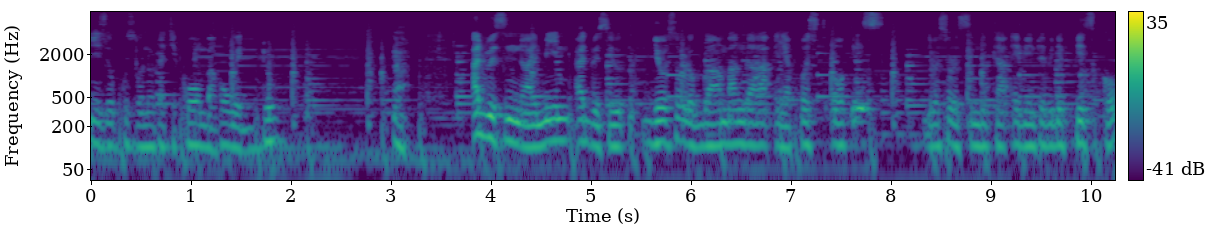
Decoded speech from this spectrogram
kiyinza okukusubwa notakikombako weddu. Ah, address nno i mean address gyosobola okugamba nga eya post office gyebasobola osindika ebintu ebiri physical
